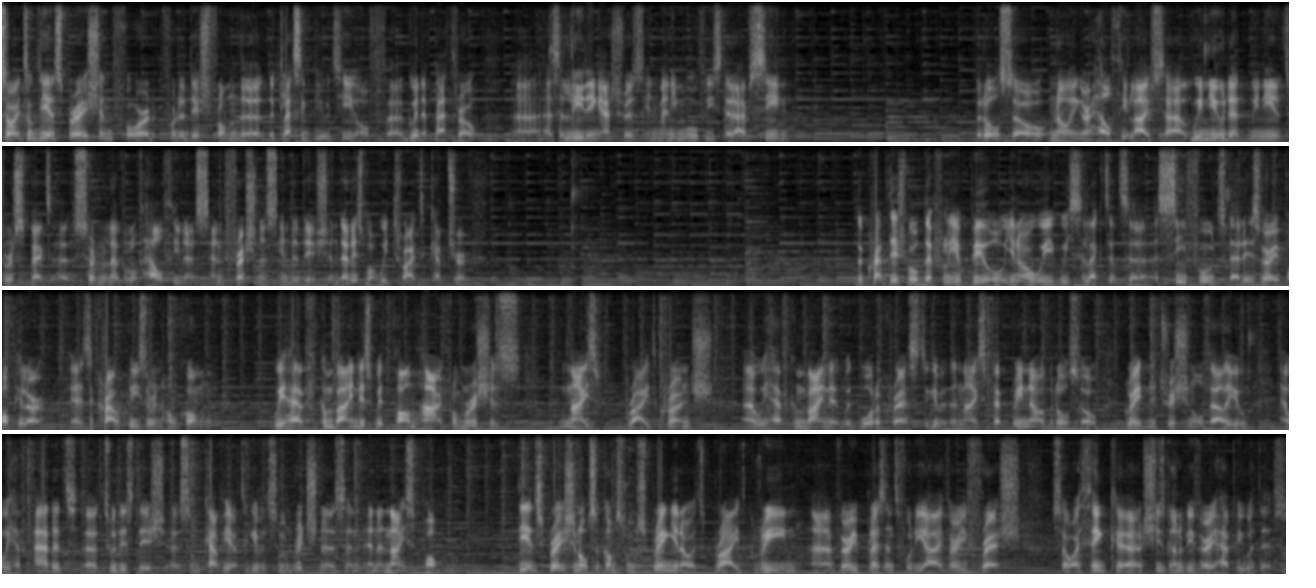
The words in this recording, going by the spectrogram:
So I took the inspiration for, for the dish from the, the classic beauty of uh, Gwyneth Paltrow uh, as a leading actress in many movies that I've seen. But also knowing her healthy lifestyle, we knew that we needed to respect a certain level of healthiness and freshness in the dish, and that is what we tried to capture. The crab dish will definitely appeal. You know, we, we selected a, a seafood that is very popular as a crowd pleaser in Hong Kong. We have combined this with palm heart from Mauritius, nice bright crunch. Uh, we have combined it with watercress to give it a nice peppery note, but also great nutritional value. And we have added uh, to this dish uh, some caviar to give it some richness and, and, a nice pop. The inspiration also comes from spring, you know, it's bright green, uh, very pleasant for the eye, very fresh. So I think uh, she's going to be very happy with this.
